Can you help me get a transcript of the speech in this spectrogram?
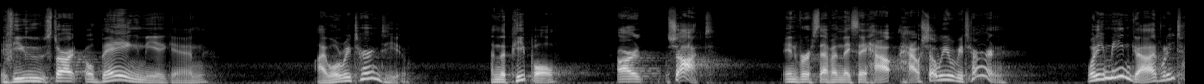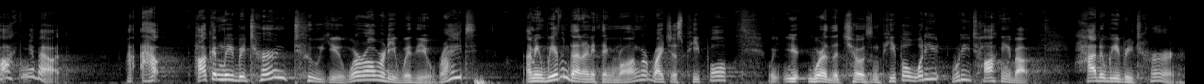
if you start obeying me again, I will return to you. And the people are shocked. In verse 7, they say, How, how shall we return? What do you mean, God? What are you talking about? How, how can we return to you? We're already with you, right? I mean, we haven't done anything wrong. We're righteous people. We're the chosen people. What are you, what are you talking about? How do we return?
